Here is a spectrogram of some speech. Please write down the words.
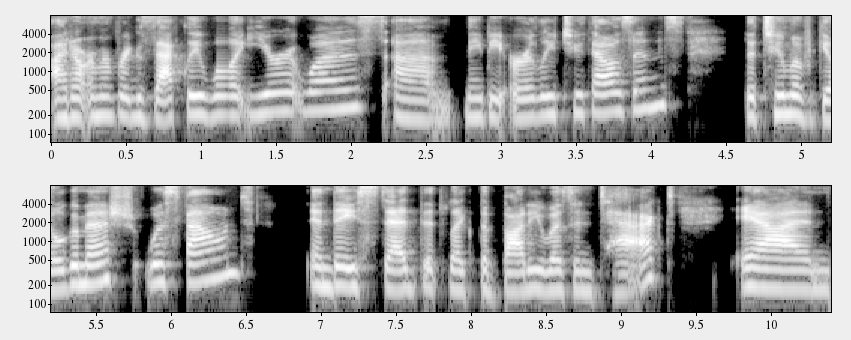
I don't remember exactly what year it was, um, maybe early 2000s, the tomb of Gilgamesh was found. And they said that like the body was intact. And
